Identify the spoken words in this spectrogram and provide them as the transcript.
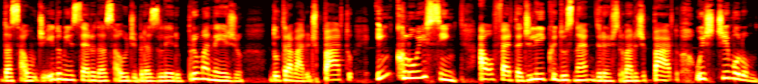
da Saúde e do Ministério da Saúde saúde brasileiro para o manejo do trabalho de parto inclui sim a oferta de líquidos, né, durante o trabalho de parto, o estímulo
